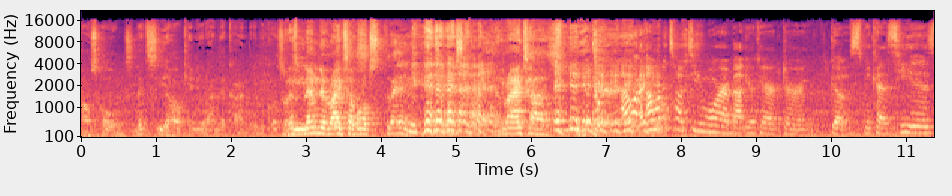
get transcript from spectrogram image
households. Let's see how can you run the country because So let's blame the writers. About strength. It's about strength. The writers. I want, I want to talk to you more about your character, Ghost, because he is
